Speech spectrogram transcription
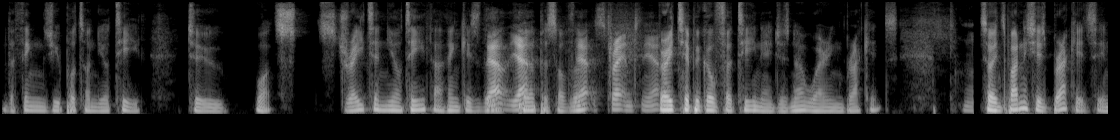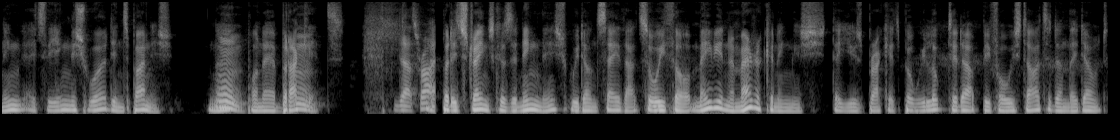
the things you put on your teeth to what straighten your teeth i think is the yeah, yeah. purpose of them yeah straightened yeah very typical for teenagers no wearing brackets mm. so in spanish is brackets in Eng- it's the english word in spanish no? mm. poner hmm. brackets mm. That's right uh, but it's strange because in english we don't say that so we thought maybe in american english they use brackets but we looked it up before we started and they don't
